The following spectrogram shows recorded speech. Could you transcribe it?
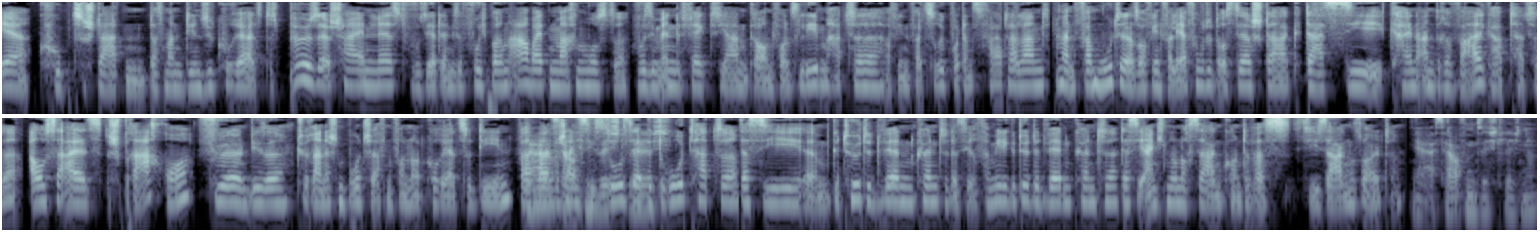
PR-Coup zu starten, dass man den Südkorea als das Böse erscheinen lässt, wo sie halt dann diese furchtbaren Arbeiten machen musste, wo sie im Endeffekt ja ein grauenvolles Leben hatte, auf jeden Fall zurück wurde ins Vaterland. Man vermutet, also auf jeden Fall er vermutet auch sehr stark, dass sie keine andere Wahl gehabt hatte, außer als Sprachrohr für diese tyrannischen Botschaften von Nordkorea zu dienen, weil Ja, man ja wahrscheinlich sie so sehr bedroht hatte, dass sie ähm, getötet werden könnte, dass ihre Familie getötet werden könnte, dass sie eigentlich nur noch sagen konnte, was sie sagen sollte. ja, ist ja offensichtlich, ne?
